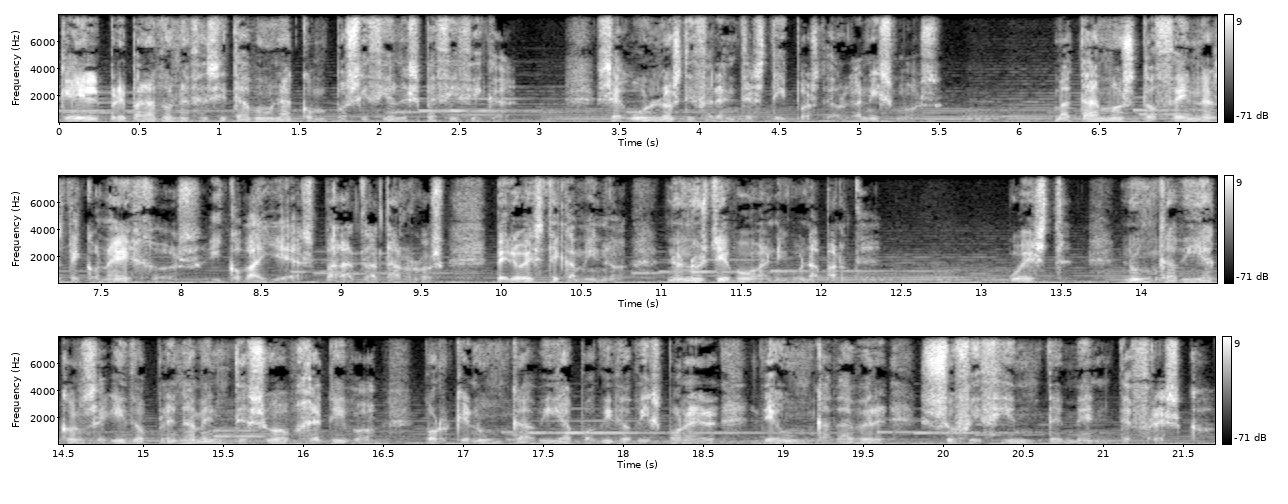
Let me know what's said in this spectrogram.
que el preparado necesitaba una composición específica, según los diferentes tipos de organismos. Matamos docenas de conejos y cobayas para tratarlos, pero este camino no nos llevó a ninguna parte. West nunca había conseguido plenamente su objetivo porque nunca había podido disponer de un cadáver suficientemente fresco.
